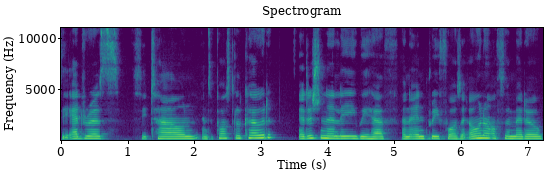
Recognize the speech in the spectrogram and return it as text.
the address, the town and the postal code. Additionally, we have an entry for the owner of the meadow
